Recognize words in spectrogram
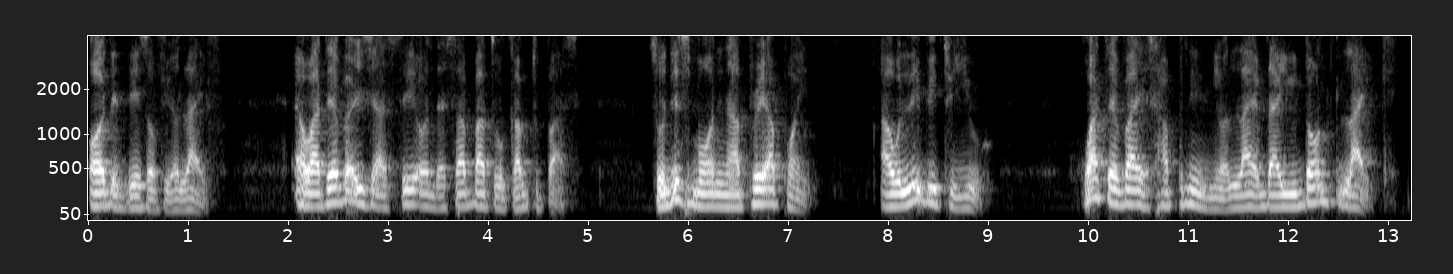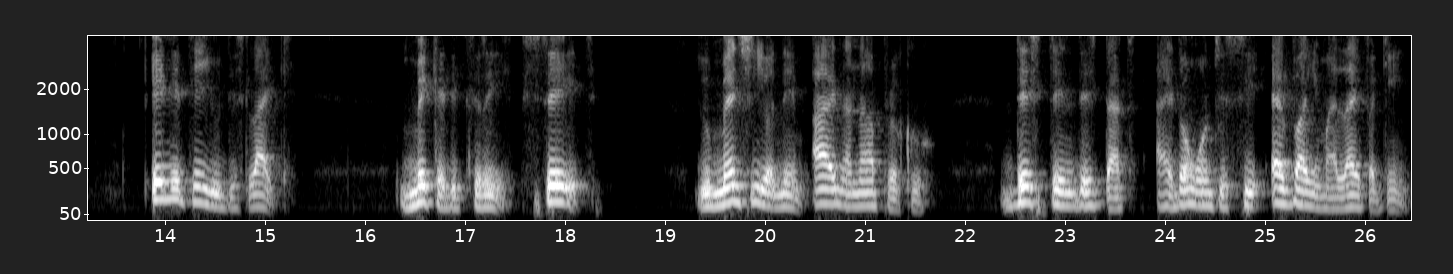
all the days of your life. And whatever you shall say on the Sabbath will come to pass. So this morning, our prayer point, I will leave it to you. Whatever is happening in your life that you don't like, anything you dislike, make a decree, say it. You mention your name, I Nana Preku. This thing, this, that, I don't want to see ever in my life again.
